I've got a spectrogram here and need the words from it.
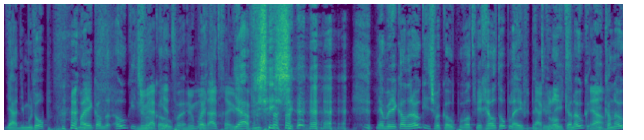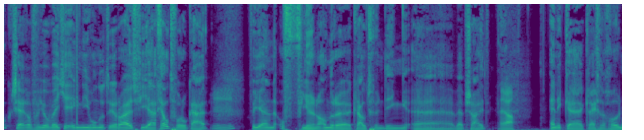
Ja, die moet op. Maar je kan er ook iets Nu van heb je het. kopen. Nu moet je het uitgeven. Ja, precies. nee, maar je kan er ook iets van kopen wat weer geld oplevert Ja, natuurlijk. klopt. Je, kan ook, Ja. je kan ook zeggen van, joh, weet je, ik neem die 100 euro uit via geld voor elkaar. Mhm. Via een, of via een andere crowdfunding eh, website. Ja, En ik eh, krijg er gewoon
